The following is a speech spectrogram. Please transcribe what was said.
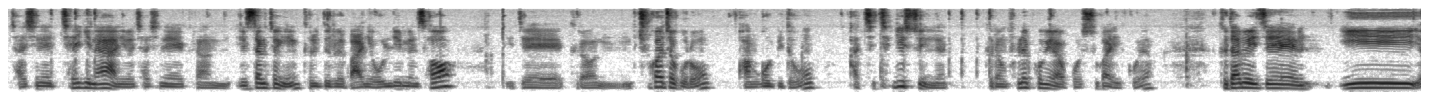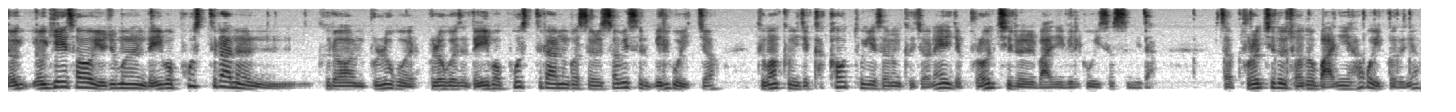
자신의 책이나 아니면 자신의 그런 일상적인 글들을 많이 올리면서 이제 그런 추가적으로 광고비도 같이 챙길 수 있는 그런 플랫폼이라고 볼 수가 있고요. 그 다음에 이제 이 여기에서 요즘은 네이버 포스트라는 그런 블로그 블로그에서 네이버 포스트라는 것을 서비스를 밀고 있죠. 그만큼 이제 카카오톡에서는 그 전에 이제 브런치를 많이 밀고 있었습니다. 그래서 브런치도 저도 많이 하고 있거든요.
